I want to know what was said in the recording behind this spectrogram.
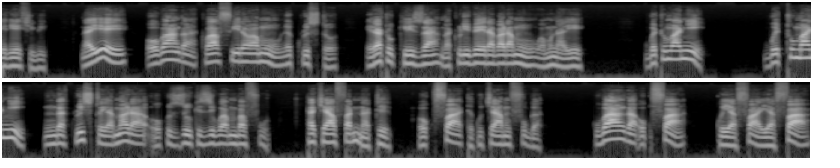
eri ekibi. Naye obanga twafiira wamu ne kristo era tukkiriza nga tulibeera balamu wamu naye. Bwe tumanyi bwe tumanyi nga kristo yamala okuzuukizibwa mu bafu takyafa nate okufa tekukyamufuga. Kubanga okufa kwe yafa yafa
